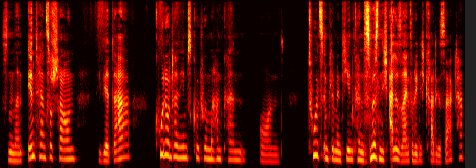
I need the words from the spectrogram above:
sondern intern zu schauen, wie wir da coole Unternehmenskultur machen können und Tools implementieren können. Das müssen nicht alle sein, von denen ich gerade gesagt habe,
